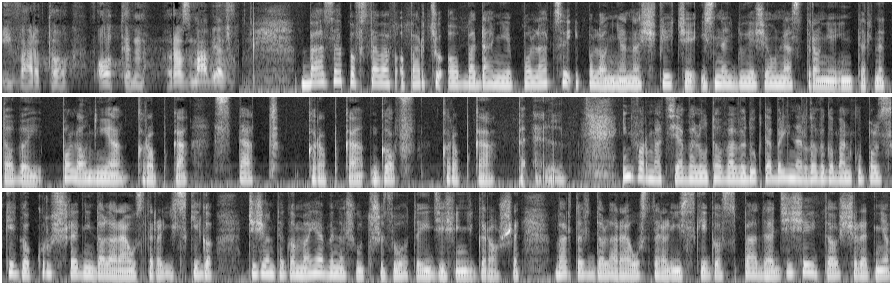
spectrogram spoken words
i warto o tym rozmawiać. Baza powstała w oparciu o badanie Polacy i Polonia na świecie i znajduje się na stronie internetowej polonia.stat.gov.pl Informacja walutowa według tabeli Narodowego Banku Polskiego. Kurs średni dolara australijskiego. 10 maja wynosił 3 zł i 10 groszy. Wartość dolara australijskiego spada. Dzisiaj do średnio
